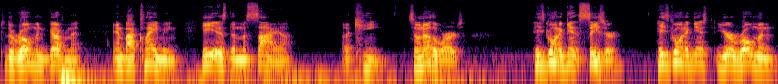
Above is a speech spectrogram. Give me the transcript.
to the Roman government and by claiming he is the Messiah, a king. So, in other words, he's going against Caesar. He's going against your Roman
